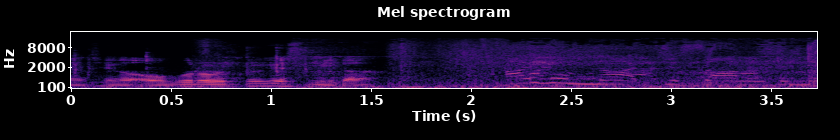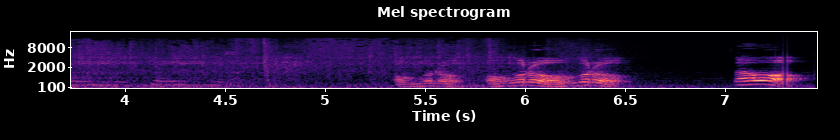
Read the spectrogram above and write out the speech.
자, 제가 어그로를 끌겠습니다. 어그로, 어그로, 어그로. 싸워!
